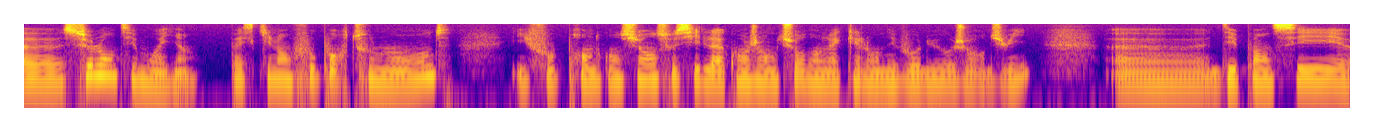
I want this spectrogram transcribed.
euh, selon tes moyens. parce qu'il en faut pour tout le monde. Il faut prendre conscience aussi de la conjoncture dans laquelle on évolue aujourd'hui. Dépenser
